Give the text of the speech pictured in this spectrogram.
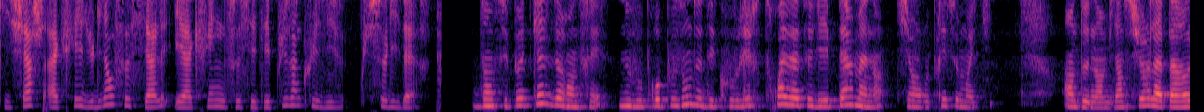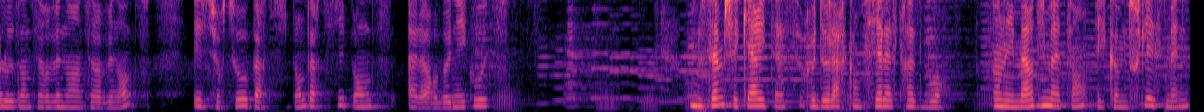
qui cherche à créer du lien social et à créer une société plus inclusive, plus solidaire. Dans ce podcast de rentrée, nous vous proposons de découvrir trois ateliers permanents qui ont repris ce mois-ci, en donnant bien sûr la parole aux intervenants intervenantes et surtout aux participants participantes. Alors bonne écoute. Nous sommes chez Caritas, rue de l'Arc-en-Ciel à Strasbourg. On est mardi matin et comme toutes les semaines,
